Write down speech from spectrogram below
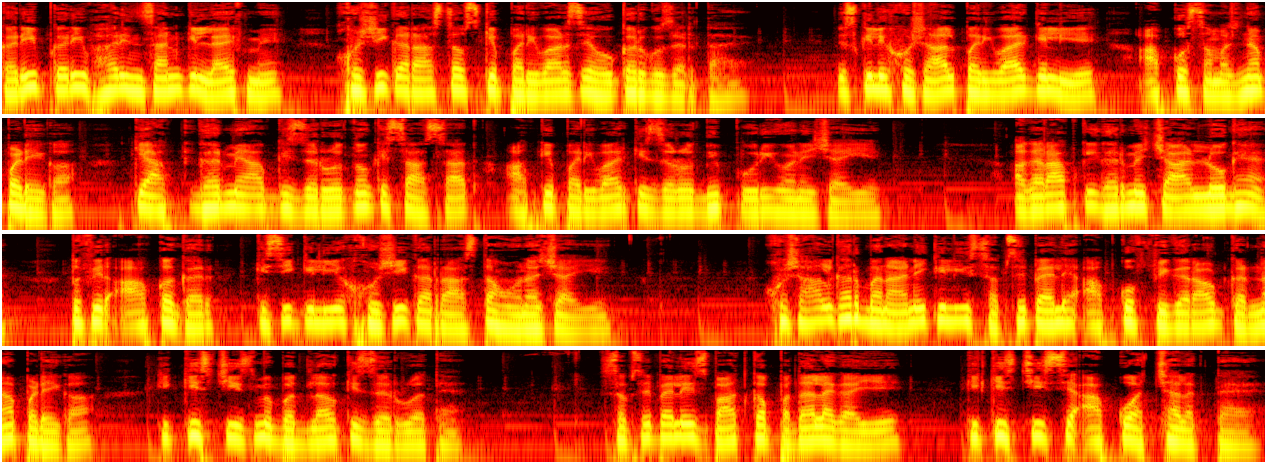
करीब करीब हर इंसान की लाइफ में खुशी का रास्ता उसके परिवार से होकर गुजरता है। इसके लिए खुशहाल परिवार के लिए आपको समझना पड़ेगा कि आपके घर में आपकी ज़रूरतों के साथ साथ आपके परिवार की ज़रूरत भी पूरी होनी चाहिए। अगर आपके घर में चार लोग हैं तो फिर आपका घर किसी के लिए खुशी का रास्ता होना चाहिए। खुशहाल घर बनाने के लिए सबसे पहले आपको फिगर आउट करना पड़ेगा कि किस चीज़ में बदलाव की ज़रूरत है। सबसे पहले इस बात का पता लगाइए कि किस चीज़ से आपको अच्छा लगता है।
